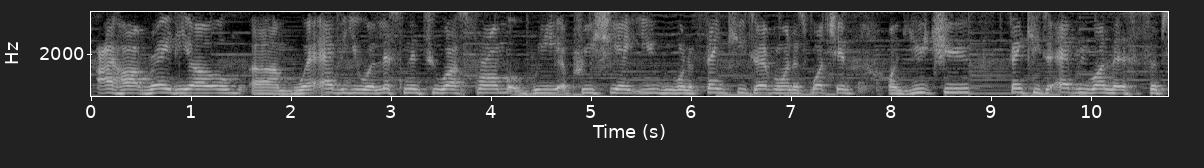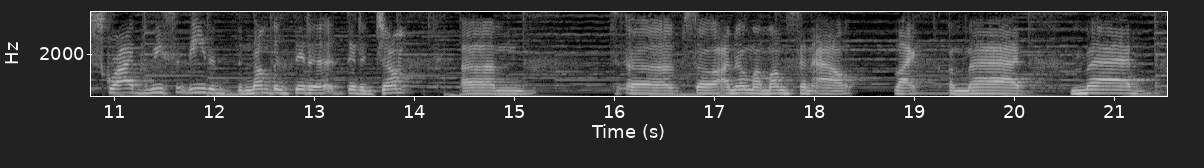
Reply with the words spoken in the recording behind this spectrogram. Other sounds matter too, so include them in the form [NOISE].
iHeartRadio, um, wherever you are listening to us from. We appreciate you. We want to thank you to everyone that's watching on YouTube. Thank you to everyone that subscribed recently. The, the numbers did a did a jump. Um, uh, so I know my mom sent out like a mad, mad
